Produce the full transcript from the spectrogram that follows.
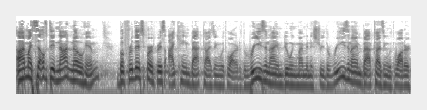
I myself did not know him, but for this purpose I came baptizing with water. The reason I am doing my ministry, the reason I am baptizing with water,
